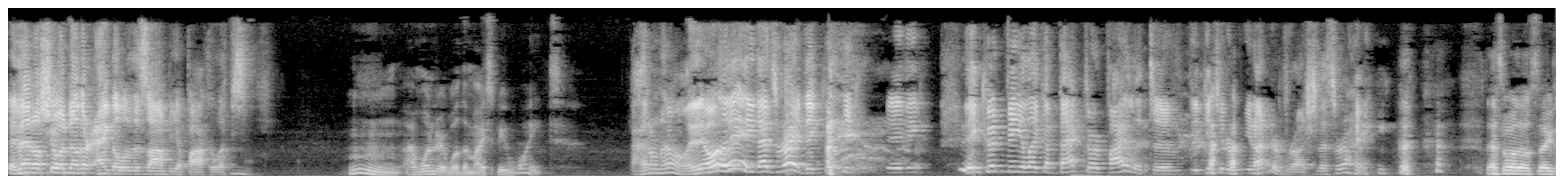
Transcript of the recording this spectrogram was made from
and that'll show another angle of the zombie apocalypse. Hmm. I wonder, will the mice be white? I don't know. Oh, hey, that's right. They could be. they, they could be like a backdoor pilot to, to get you to read underbrush. That's right. that's one of those things.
